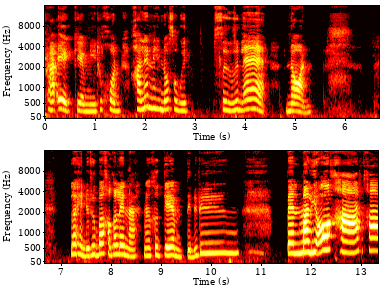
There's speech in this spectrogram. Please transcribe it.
พระเอกเกมนี้ทุกคนใครเล่น Nintendo Switch ซื้อแน่นอน เราเห็นยูทูบเบอร์เขาก็เล่นนะ มันคือเกมติดดึงเป็นมาริโอคาร์ดค่ะ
